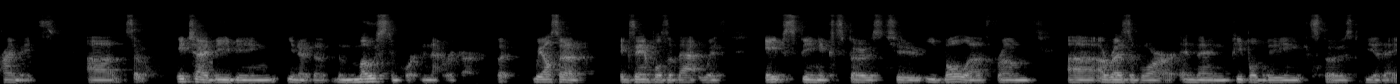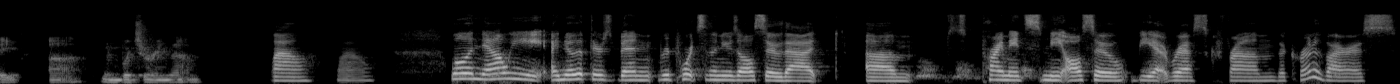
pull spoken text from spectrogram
primates. so HIV being, you know, the, the most important in that regard. But we also have examples of that with apes being exposed to Ebola from uh, a reservoir and then people being exposed via the ape uh, when butchering them. Wow, wow. Well, and now we, I know that there's been reports in the news also that um, primates may also be at risk from the coronavirus.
